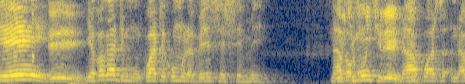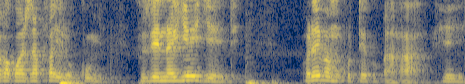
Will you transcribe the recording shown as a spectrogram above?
Eh, yabaga nti munkwateko mulabe enseseme n'abakwasa fayiro kumi. Nze naye agenti olaba mukutteko. Eh.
